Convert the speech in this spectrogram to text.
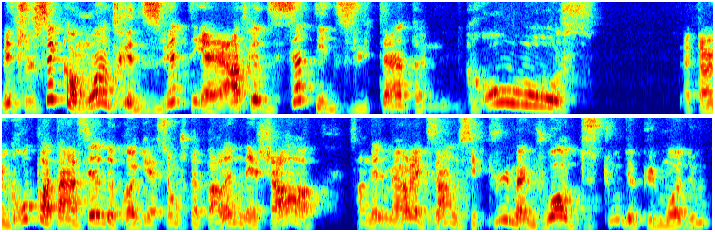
Mais tu le sais comme moi, entre, 18 euh, entre 17 et 18 ans, tu as une grosse. un gros potentiel de progression. Je te parlais de Néchard, c'en est le meilleur exemple. C'est plus le même joueur du tout depuis le mois d'août.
